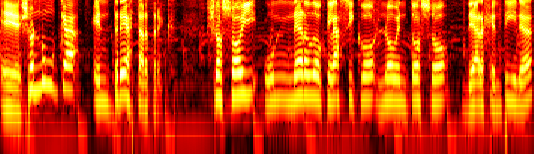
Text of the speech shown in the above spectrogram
Eh, yo nunca entré a Star Trek. Yo soy un nerdo clásico noventoso de Argentina,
